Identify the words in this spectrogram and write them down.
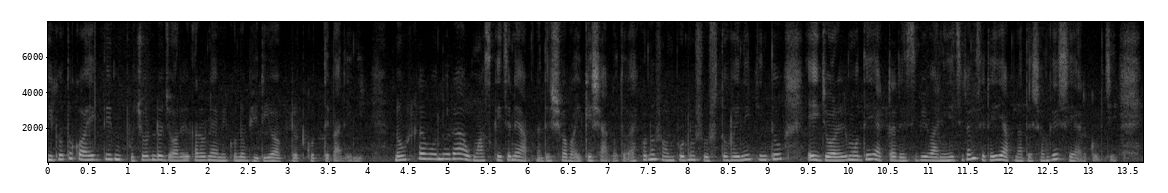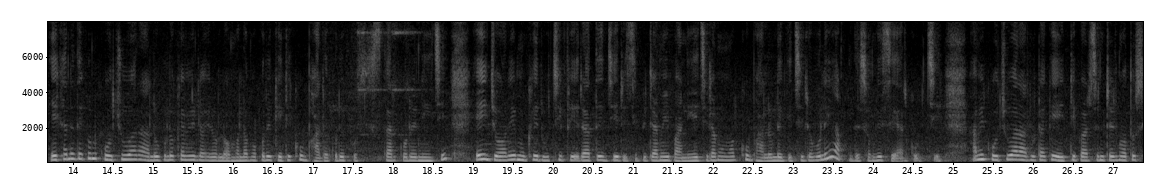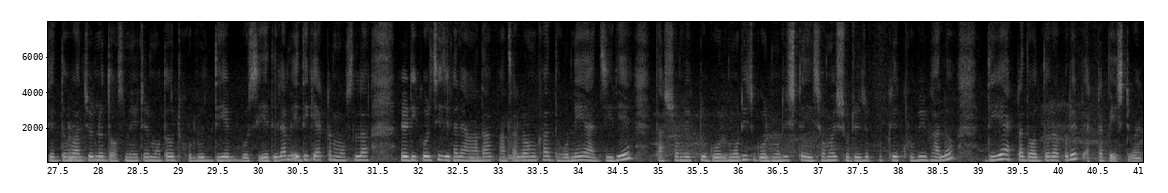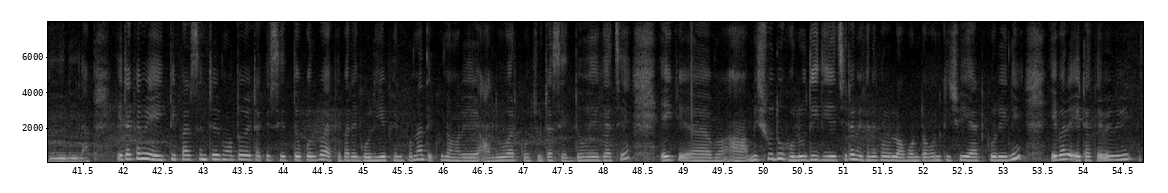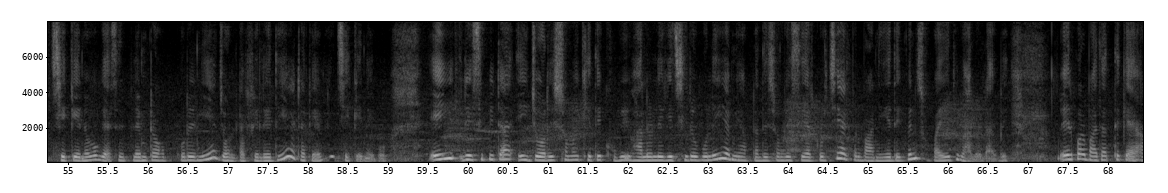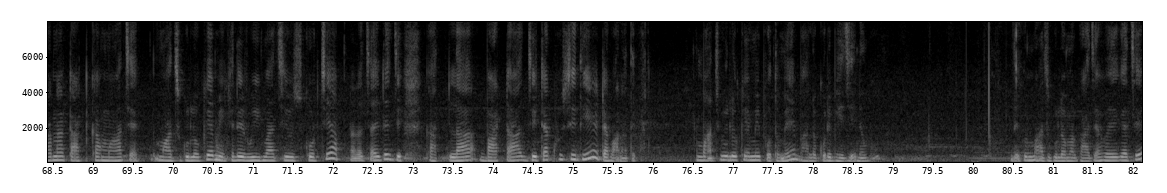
বিগত কয়েকদিন প্রচণ্ড জ্বরের কারণে আমি কোনো ভিডিও আপলোড করতে পারিনি। নমস্কার বন্ধুরা, উমাস কিচেনে আপনাদের সবাইকে স্বাগত। এখনও সম্পূর্ণ সুস্থ হয়নি কিন্তু এই জ্বরের মধ্যেই একটা রেসিপি বানিয়েছিলাম, সেটাই আপনাদের সঙ্গে শেয়ার করছি। এখানে দেখুন, কচু আর আলুগুলোকে আমি লম্বা লম্বা করে কেটে খুব ভালো করে পরিষ্কার করে নিয়েছি। এই জ্বরে মুখে রুচি ফেরাতে যে রেসিপিটা আমি বানিয়েছিলাম, আমার খুব ভালো লেগেছিল বলেই আপনাদের সঙ্গে শেয়ার করছি। আমি কচু আর আলুটাকে এইট্টি পার্সেন্টের মতো সেদ্ধ হওয়ার জন্য দশ মিনিটের মতো হলুদ দিয়ে বসিয়ে দিলাম। এদিকে একটা মশলা রেডি করছি, যেখানে আদা, কাঁচা লঙ্কা, ধনে আর জিরে, তার সঙ্গে একটু গোলমরিচ। গোলমরিচটা এই সময় শরীরের পক্ষে খুবই ভালো। দিয়ে একটা দরদরা করে একটা পেস্ট বানিয়ে নিলাম। এটাকে আমি এইট্টি পার্সেন্টের মতো এটাকে সেদ্ধ করব, একেবারে গলিয়ে ফেলব না। দেখুন, আমার আলু আর কচুটা সেদ্ধ হয়ে গেছে। এই আমি শুধু হলুদই দিয়েছিলাম, এখানে কোনো লবণ টবণ কিছুই অ্যাড করিনি। এবার এটাকে আমি ছেঁকে নেব, গ্যাসের ফ্লেমটা অফ করে নিয়ে জলটা ফেলে দিয়ে এটাকে আমি ছেঁকে নেব। এই রেসিপিটা এই জ্বরের সময় খেতে খুবই ভালো লেগেছিল বলেই আমি আপনাদের সঙ্গে শেয়ার করছি। একবার বানিয়ে দেখবেন, সবাইয়েরই ভালো লাগবে। এরপর বাজার থেকে আনা টাটকা মাছ, এক মাছগুলোকে আমি এখানে রুই মাছ ইউজ করছি। আপনারা চাইলে যে কাতলা, বাটা, যেটা খুশি দিয়ে এটা বানাতে পারেন। মাছগুলোকে আমি প্রথমে ভালো করে ভেজে নেব। দেখুন মাছগুলো আমার ভাজা হয়ে গেছে,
